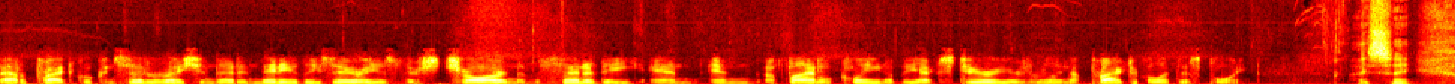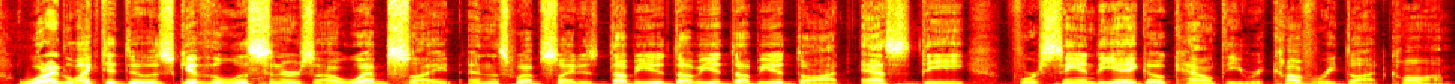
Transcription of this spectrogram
out of practical consideration, that in many of these areas there's char in the vicinity, and and a final clean of the exterior is really not practical at this point. I see. What I'd like to do is give the listeners a website, and this website is www.sd for San Diego County Recovery.com.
